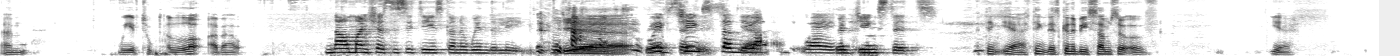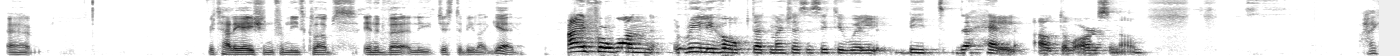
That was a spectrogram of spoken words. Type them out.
um, we have talked a lot about now Manchester City is going to win the league. yeah, we have jinxed them yeah. the opposite way. We've jinxed it. I think yeah, I think there's going to be some sort of you know uh, retaliation from these clubs inadvertently, just to be like, yeah. I, for one, really hope that Manchester City will beat the hell out of Arsenal. I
